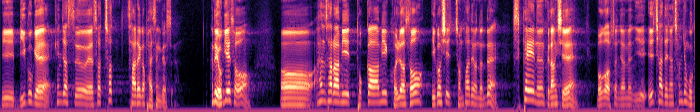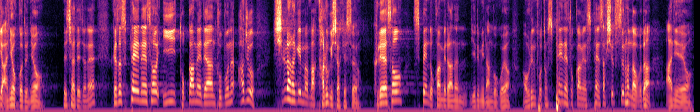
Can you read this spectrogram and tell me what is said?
이 미국의 캔자스에서 첫 사례가 발생됐어요. 근데 여기에서 어, 한 사람이 독감이 걸려서 이것이 전파되었는데 스페인은 그 당시에 뭐가 없었냐면 이 1차 대전 참전국이 아니었거든요. 1차 대전에. 그래서 스페인에서 이 독감에 대한 부분을 아주 신랄하게 막 가르기 시작했어요. 그래서 스페인 독감이라는 이름이 난 거고요. 아, 우리는 보통 스페인의 독감이나 스페인 싹 쓸었나 보다 아니에요.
